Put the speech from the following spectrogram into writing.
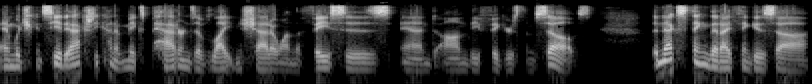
And what you can see, it actually kind of makes patterns of light and shadow on the faces and on the figures themselves. The next thing that I think is uh,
